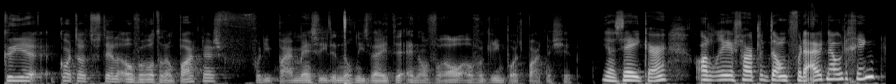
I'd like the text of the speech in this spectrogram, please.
Kun je kort wat vertellen over Rotterdam Partners, voor die paar mensen die het nog niet weten, en dan vooral over Greenports Partnership? Jazeker. Allereerst hartelijk dank voor de uitnodiging.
